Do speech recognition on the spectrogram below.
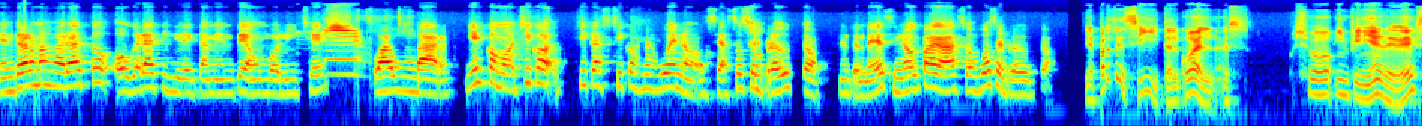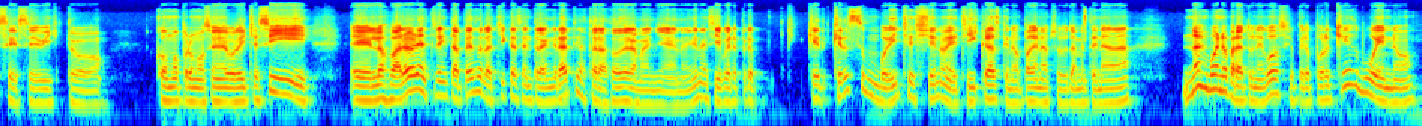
entrar más barato o gratis directamente a un boliche o a un bar. Y es como, chicos, chicas, chicos, no es bueno, o sea, sos el producto, ¿me entendés? Si no pagas, sos vos el producto. Y aparte sí, tal cual. Es, yo infinidad de veces he visto cómo promociona el boliche. Sí, eh, los valores 30 pesos, las chicas entran gratis hasta las 2 de la mañana. Y uno decía, pero, pero ¿querés un boliche lleno de chicas que no pagan absolutamente nada? No es bueno para tu negocio, pero ¿por qué es bueno?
